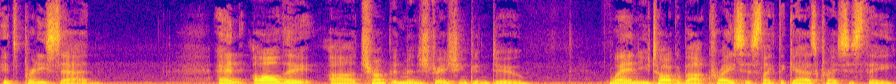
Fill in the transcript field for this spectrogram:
It's pretty sad. And all the uh, Trump administration can do when you talk about crisis, like the gas crisis they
